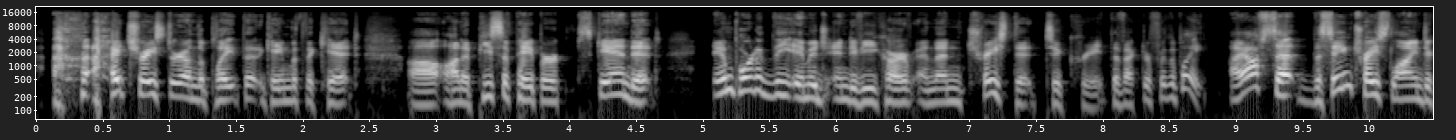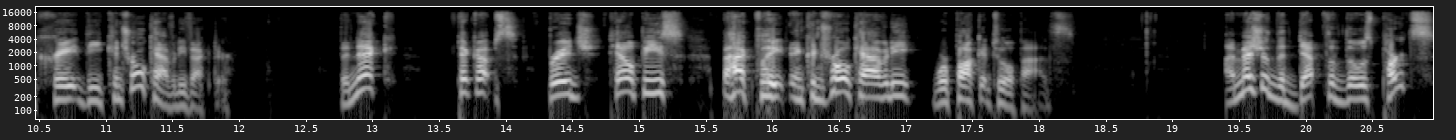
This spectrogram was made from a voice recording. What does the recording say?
I traced around the plate that came with the kit uh, on a piece of paper, scanned it, imported the image into vCarve, and then traced it to create the vector for the plate. I offset the same trace line to create the control cavity vector. The neck, pickups, bridge, tailpiece, backplate, and control cavity were pocket toolpaths. I measured the depth of those parts,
